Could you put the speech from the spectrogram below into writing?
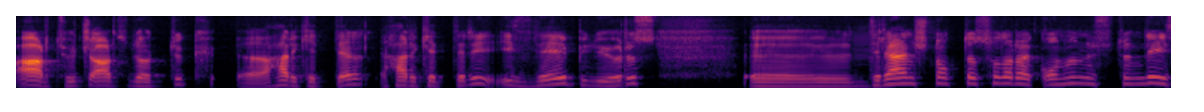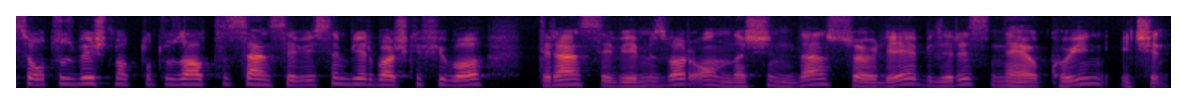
artı 3 artı 4'lük e, hareketler hareketleri izleyebiliyoruz. E, direnç noktası olarak onun üstünde ise 35.36 sen seviyesinin bir başka Fibo direnç seviyemiz var. Onu da şimdiden söyleyebiliriz Neocoin için.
